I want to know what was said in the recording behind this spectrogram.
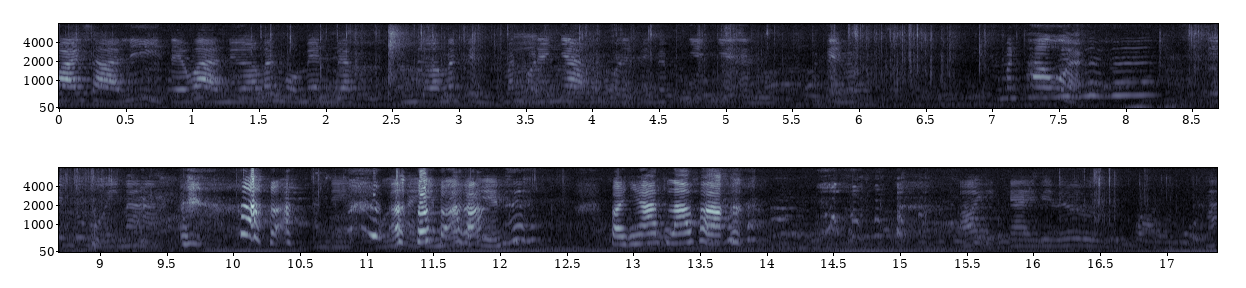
คล้ายซาลี่ แต่ว่าเนื้อมันโมเมนแบบเนื้อมันเป็นมันโมเดนยากมันโมเดนเป็นแบบเงี้ยๆอันมันเป็นแบบมันเผาอะเตรียมดูหวยมา อันนี้โอ้ยใส่เย็นด้วยเย็นปญาตลาพักอ๋ออีกไกลไปเลยมา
